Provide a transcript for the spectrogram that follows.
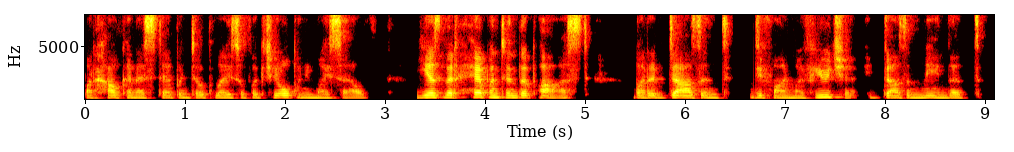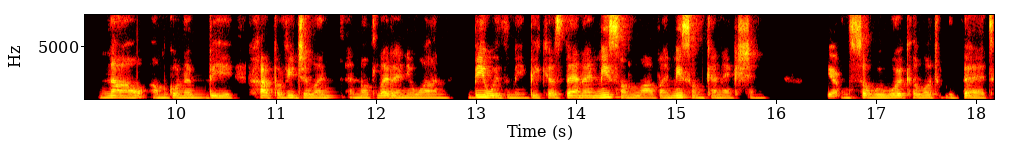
but how can I step into a place of actually opening myself? Yes, that happened in the past, but it doesn't define my future. It doesn't mean that now I'm going to be hyper vigilant and not let anyone be with me because then I miss on love, I miss on connection. Yeah. And so we work a lot with that,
